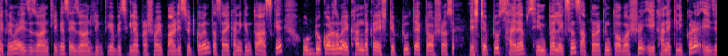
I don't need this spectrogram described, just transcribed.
দেখে নেবেন। এই যে জয়েন্ট লিঙ্ক আছে, এই জয়েন্ট লিঙ্ক থেকে বেসিক্যালি আপনারা সবাই পার্টিসিপেট করবেন। তাছাড়া এখানে কিন্তু আজকে উড্ডু করার জন্য এখানে দেখেন স্টেপ টুতে একটা অপশন আছে। Step two sign up simple exchange আপনারা কিন্তু অবশ্যই এখানে ক্লিক করে এই যে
